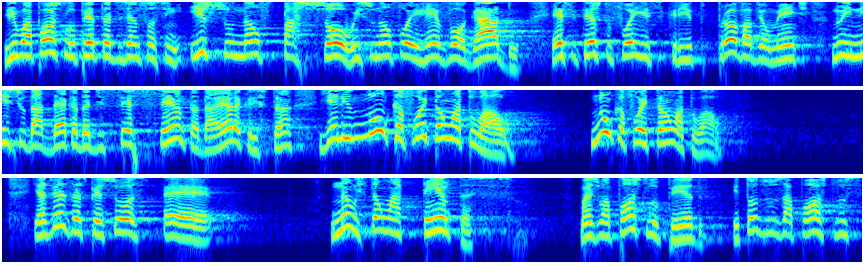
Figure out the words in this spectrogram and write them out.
E o apóstolo Pedro está dizendo assim: isso não passou, isso não foi revogado. Esse texto foi escrito provavelmente no início da década de 60 da era cristã, e ele nunca foi tão atual. Nunca foi tão atual. E às vezes as pessoas é, não estão atentas, mas o apóstolo Pedro e todos os apóstolos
